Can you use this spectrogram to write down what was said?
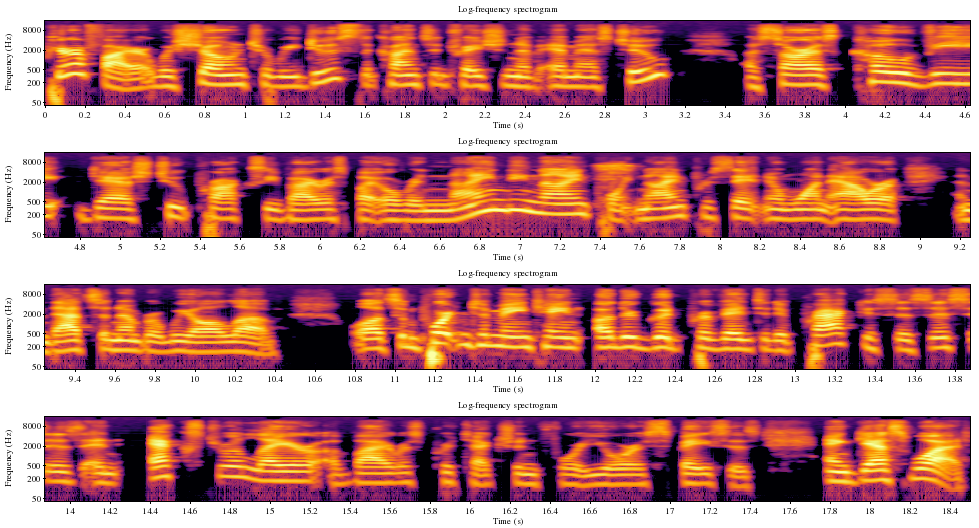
purifier was shown to reduce the concentration of MS2, a SARS CoV 2 proxy virus, by over 99.9% in one hour. And that's a number we all love. While it's important to maintain other good preventative practices, this is an extra layer of virus protection for your spaces. And guess what?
